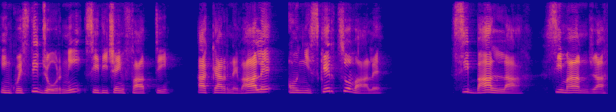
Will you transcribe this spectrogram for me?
In questi giorni si dice infatti a carnevale ogni scherzo vale. Si balla, si mangia,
